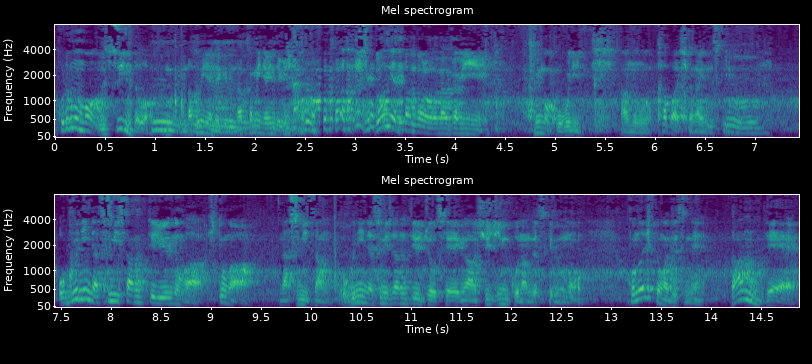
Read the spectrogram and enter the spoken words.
ー、これもまあ薄いんだわ。うん中身ないんだけど、中身ないんだけど。どうやったんだろう、中身。今ここに、あの、カバーしかないんですけど。うん。小国なすみさんっていうのが、人が、なすみさん、小国なすみさんっていう女性が主人公なんですけども、この人がですね、癌で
